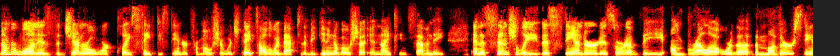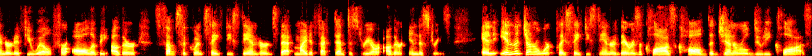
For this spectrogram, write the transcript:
Number one is the General Workplace Safety Standard from OSHA, which dates all the way back to the beginning of OSHA in 1970. And essentially, this standard is sort of the umbrella or the, the mother standard, if you will, for all of the other subsequent safety standards that might affect dentistry or other industries. And in the General Workplace Safety Standard, there is a clause called the General Duty Clause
